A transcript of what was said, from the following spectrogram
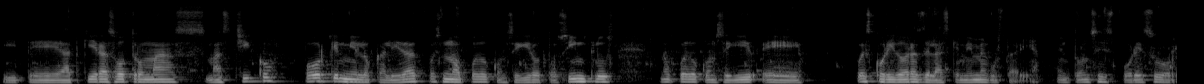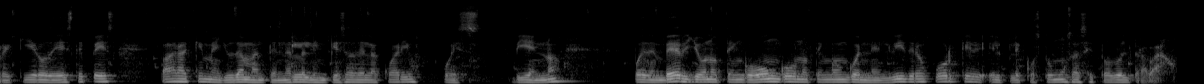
y te adquieras otro más, más chico porque en mi localidad pues no puedo conseguir otros inclus, no puedo conseguir... Eh, pues corridoras de las que a mí me gustaría. Entonces por eso requiero de este pez para que me ayude a mantener la limpieza del acuario pues bien, ¿no? Pueden ver, yo no tengo hongo, no tengo hongo en el vidrio porque el plecostomus hace todo el trabajo.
